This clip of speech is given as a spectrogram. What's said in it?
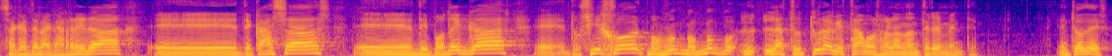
sácate la carrera, te casas, te hipotecas, tus hijos, la estructura que estábamos hablando anteriormente. Entonces,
